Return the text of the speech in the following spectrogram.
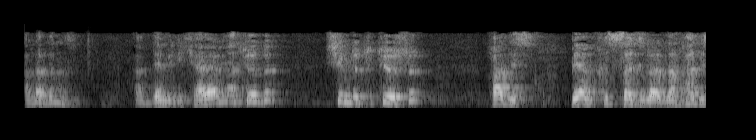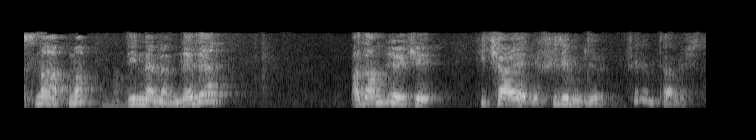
Anladınız mı? Yani demin hikaye anlatıyordun. Şimdi tutuyorsun hadis. Ben kıssacılardan hadis ne yapmam? Dinlemem. Neden? Adam diyor ki hikayeli, film diyor. Film tabii işte.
